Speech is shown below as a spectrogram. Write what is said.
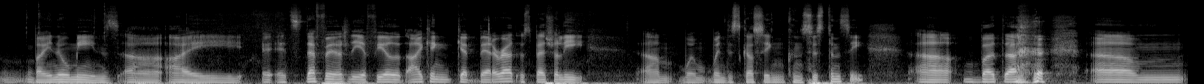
by no means. Uh, I it's definitely a field that I can get better at, especially um, when when discussing consistency. Uh, but uh, um,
